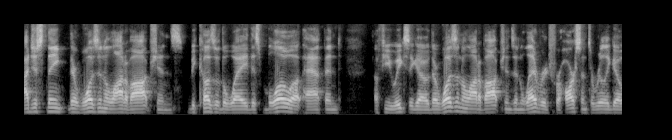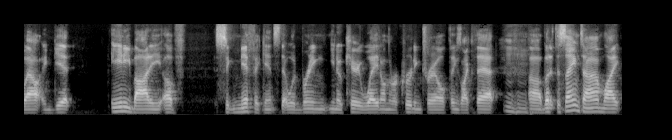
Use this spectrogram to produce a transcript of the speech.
I just think there wasn't a lot of options because of the way this blow up happened a few weeks ago. There wasn't a lot of options and leverage for Harsin to really go out and get anybody of significance that would bring, you know, carry weight on the recruiting trail, things like that. Mm-hmm. Uh, but at the same time, like,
